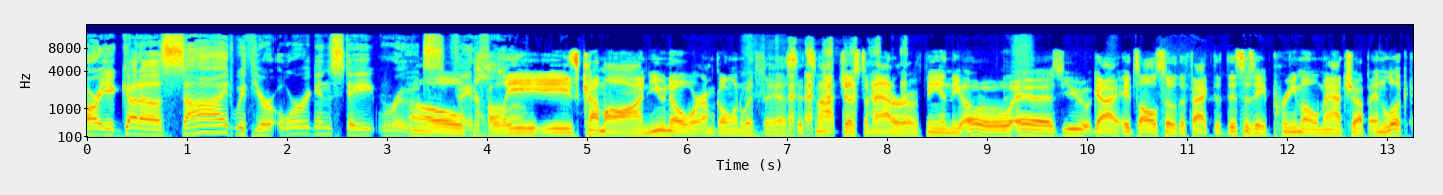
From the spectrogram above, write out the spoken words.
Are you gonna side with your Oregon State roots? Oh, please, come on! You know where I'm going with this. It's not just a matter of being the OSU guy. It's also the fact that this is a primo matchup. And look,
